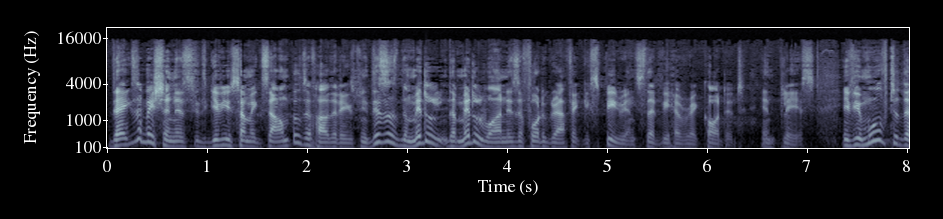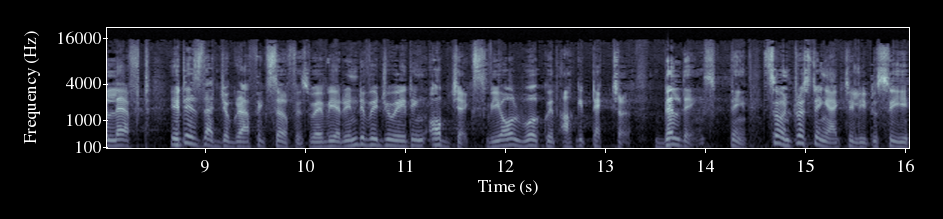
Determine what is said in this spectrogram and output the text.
the exhibition is to give you some examples of how that exhibition. This is the middle, the middle one is a photographic experience that we have recorded in place. If you move to the left, it is that geographic surface where we are individuating objects. We all work with architecture, buildings, things. It's so interesting actually to see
